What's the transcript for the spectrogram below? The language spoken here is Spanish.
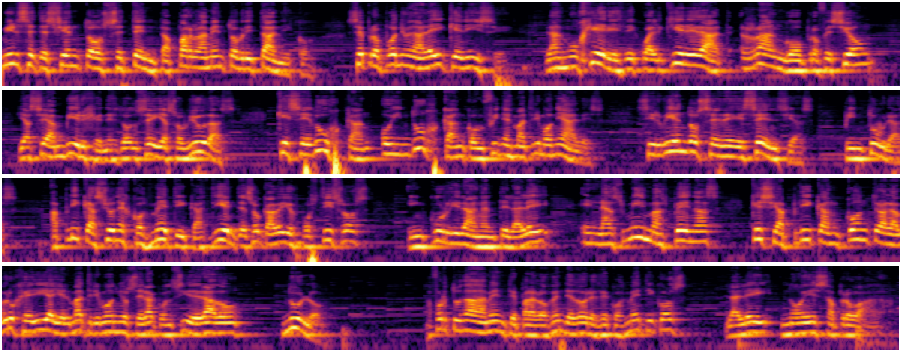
1770, Parlamento británico. Se propone una ley que dice, las mujeres de cualquier edad, rango o profesión, ya sean vírgenes, doncellas o viudas, que seduzcan o induzcan con fines matrimoniales, sirviéndose de esencias, pinturas, aplicaciones cosméticas, dientes o cabellos postizos, incurrirán ante la ley en las mismas penas que se aplican contra la brujería y el matrimonio será considerado nulo. Afortunadamente para los vendedores de cosméticos, la ley no es aprobada.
